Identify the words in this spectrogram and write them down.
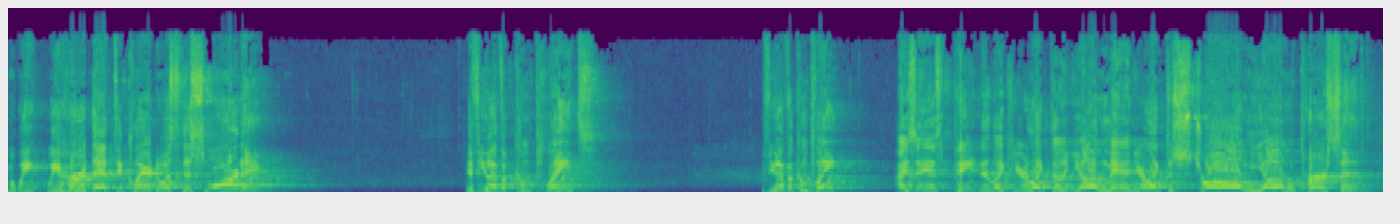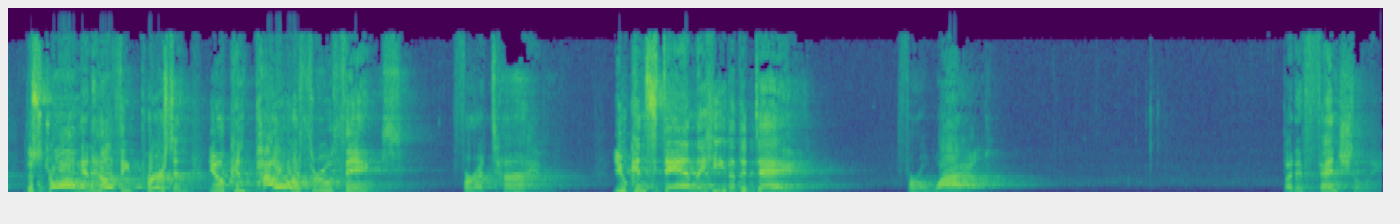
We, we heard that declared to us this morning. If you have a complaint, if you have a complaint, Isaiah's painting it like you're like the young man, you're like the strong young person, the strong and healthy person. You can power through things for a time. You can stand the heat of the day for a while. But eventually,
